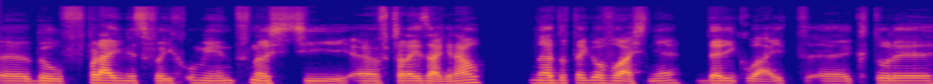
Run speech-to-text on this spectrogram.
e, był w prime swoich umiejętności wczoraj zagrał. No a do tego właśnie Derek White, e, który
